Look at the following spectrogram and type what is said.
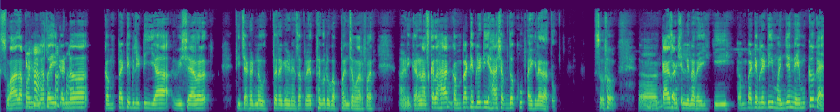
सो आज आपण लीनाताईकडनं कम्पॅटेबिलिटी या विषयावर तिच्याकडनं उत्तरं घेण्याचा प्रयत्न करू गप्पांच्या मार्फत. आणि कारण आजकाल हा कम्पॅटेबिलिटी हा शब्द खूप ऐकला जातो. सो काय सांगशील लीनाताई? की कम्पॅटेबिलिटी म्हणजे नेमकं काय?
